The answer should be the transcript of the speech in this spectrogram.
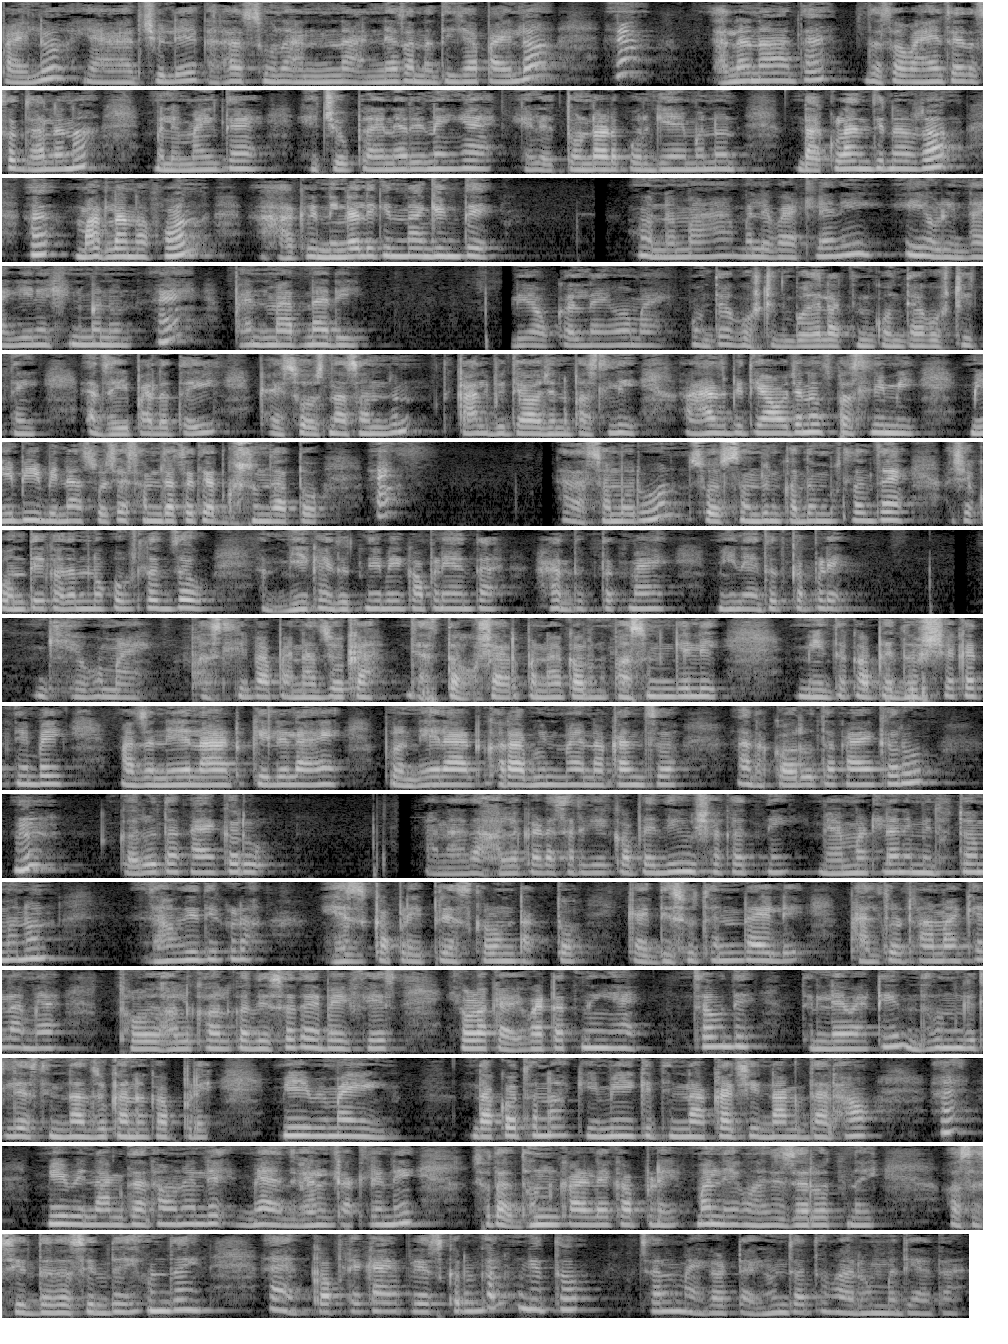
पाहिलं? या ॲक्च्युली घरात सून आण आणण्याचा नतीजा पाहिलं? हं? झालं ना आता? जसं व्हायचं आहे तसंच झालं ना? मला माहीत आहे हे चूप राहणारी नाही आहे याला तोंडाड पोरगी आहे म्हणून दाखवला ना तिनं रात हां? मारला ना फोन हाकडे निघाली की नागिन ते? हो ना मा मला वाटलं नाही एवढी नागिन अशी म्हणून हं? फॅन मारणारी. मी अवकाल नाही हो माय. कोणत्या गोष्टीत बोलायला लागतील कोणत्या गोष्टीत नाही. आजही पाहिलं तरी काही सोच ना समजून काल बी त्या आवाजानं फसली आज बी त्या आवाजानंच फसली मी. मी बी बिना सोचा समजायचं त्यात घुसून जातो हं? समोरून सोच समजून कदम उचलत जाय असे कोणतेही कदम नको उचलत जाऊ. आणि मी काय धुत नाही बाई कपडे आता? हात दुखतात माय मी नाही धुत कपडे. घेऊ हो माय फसली बापा नाजूका जास्त हुशारपणा करून फसून गेली. मी तर कपडे धुऊ शकत नाही बाई. माझं नेल आर्ट केलेलं आहे. पण नेल आर्ट खराब होईल माझ्या नकांचं. आता करू तर काय करू? करू तर काय करू? आणि आता हलकड्यासारखे कपडे देऊ शकत नाही. मी म्हटलं नाही मी धुतो म्हणून. जाऊ दे तिकडं. हेच कपडे प्रेस करून टाकतो. काय दिसूच नाही राहिले. फालतू ड्रामा केला म्या. थोडं हलकं हलकं दिसत आहे बाई फेस एवढं काही वाटत नाही आहे. जाऊ दे. त्यांना वाटी धुवून घेतली असतील नाजुकानं कपडे. मी बी माई दाखवतो ना की मी किती नाकाची नाकदार हाव. हां? मी बी नाकदार हाव नाही मी आज घालून टाकले नाही. स्वतः धुवून काढले कपडे. मला माझी जरूरत नाही. असं सिद्ध तर सिद्ध होऊन जाईल. हां? कपडे काय प्रेस करून घालून घेतो. चल माय गट्टा घेऊन जातो माझ्या रूममध्ये आता.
